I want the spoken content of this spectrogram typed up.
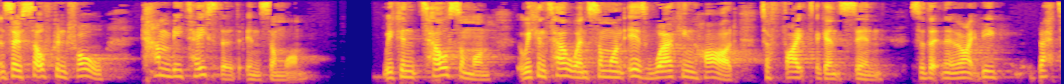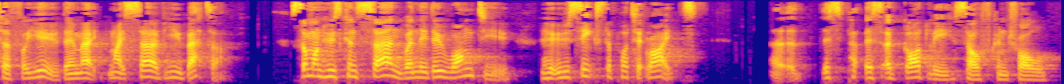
And so self-control can be tasted in someone. We can tell someone, we can tell when someone is working hard to fight against sin so that they might be better for you. They might, might serve you better. Someone who's concerned when they do wrong to you, who seeks to put it right. Uh, this is a godly self-control,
